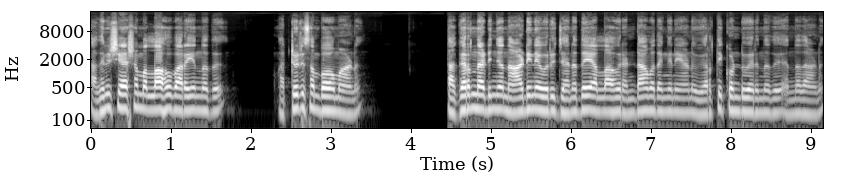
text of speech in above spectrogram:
അതിനുശേഷം അള്ളാഹു പറയുന്നത് മറ്റൊരു സംഭവമാണ്. തകർന്നടിഞ്ഞ നാടിനെ ഒരു ജനതയെ അള്ളാഹു രണ്ടാമതെങ്ങനെയാണ് ഉയർത്തിക്കൊണ്ടുവരുന്നത് എന്നതാണ്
